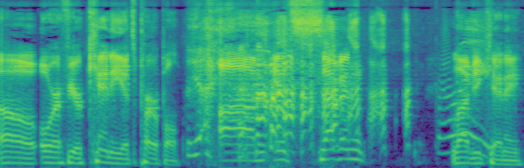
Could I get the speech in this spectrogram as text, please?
Oh, or if you're Kenny, it's purple. Yeah. Um, it's seven. Love you, Kenny.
